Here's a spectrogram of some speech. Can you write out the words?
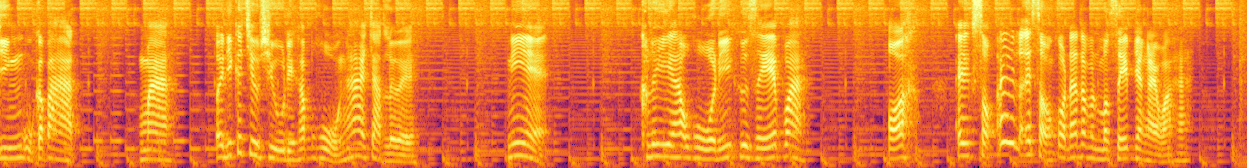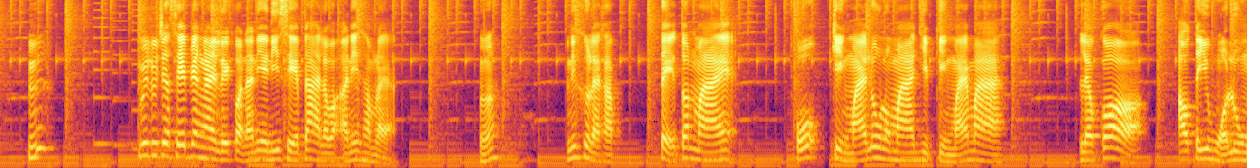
ยิงอุกกาบาตมา อ้ยนี่ก็ชิวๆดีครับโอ้โหง่ายจัดเลย นี่เคลียร์โอ้โหนี่คือเซฟว่ะอ๋อไอ้สองไอ้ไอ้สองก่อนนั้นมันมาเซฟยังไงวะฮะไม่รู้จะเซฟยังไงเลยก่อนนั้นนี่อันนี้เซฟได้แล้ววะอันนี้ทำอะไรอะเฮ้ออนี่คืออะไรครับ เตะต้นไม้โป๊ะกิ่งไม้ล่วงลงมาหยิบกิ่งไม้มา แล้วก็เอาตีหัวลุง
